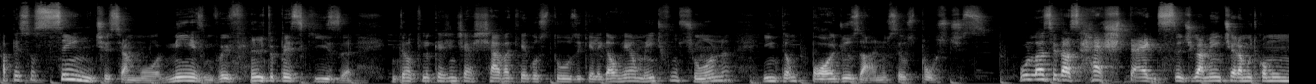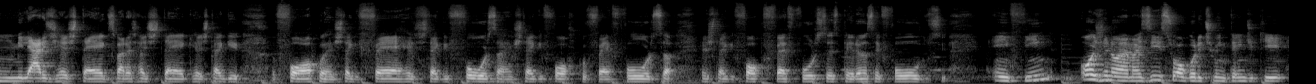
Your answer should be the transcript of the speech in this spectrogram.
a pessoa sente esse amor mesmo. Foi feito pesquisa. Então aquilo que a gente achava que é gostoso e que é legal realmente funciona e então pode usar nos seus posts. O lance das hashtags, antigamente era muito comum milhares de hashtags, várias hashtags, hashtag foco, hashtag fé, hashtag força, hashtag foco, fé, força, hashtag foco, fé, força, esperança e foda-se. Enfim, hoje não é mais isso, o algoritmo entende que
